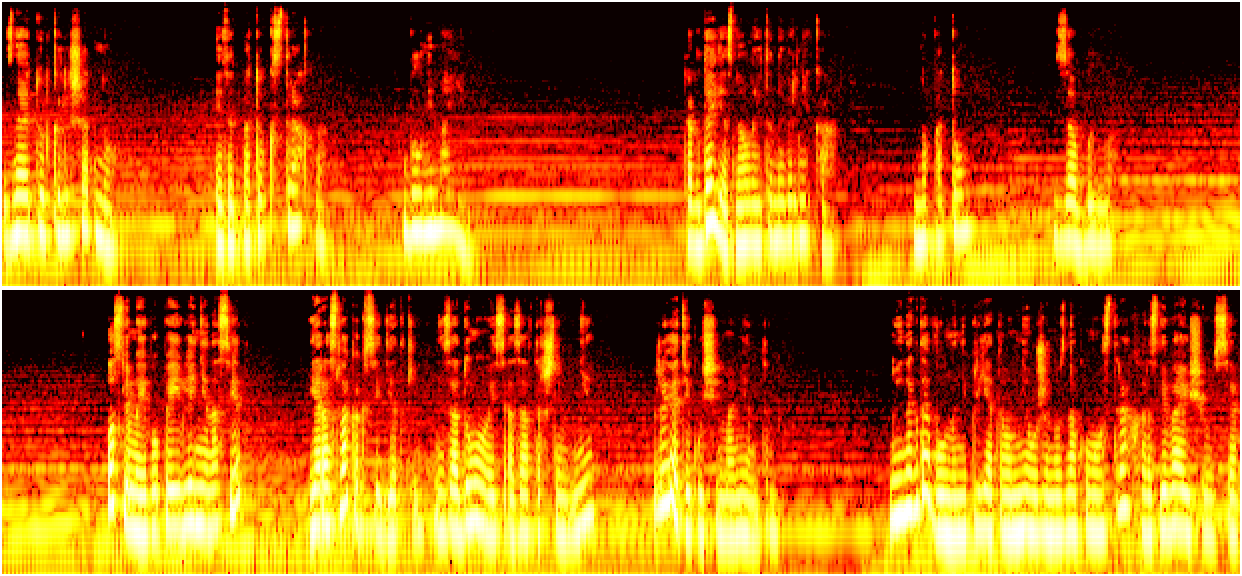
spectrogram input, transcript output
Знаю только лишь одно. Этот поток страха был не моим. Тогда я знала это наверняка, но потом забыла. После моего появления на свет я росла, как все детки, не задумываясь о завтрашнем дне, живя текущим моментом – но иногда волны неприятного мне уже но знакомого страха, разливающегося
